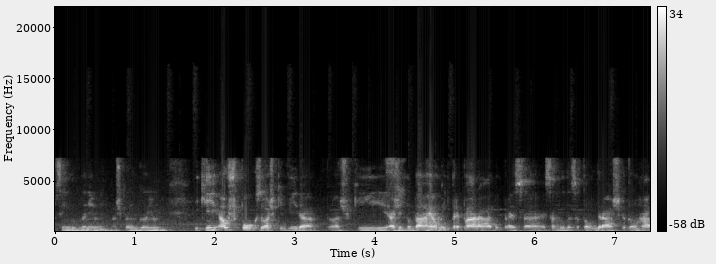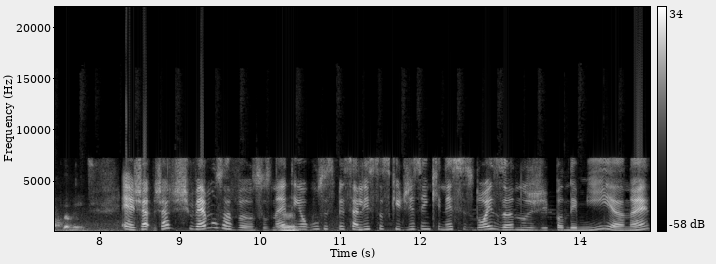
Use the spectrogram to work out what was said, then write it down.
sem dúvida nenhuma. Acho que é um ganho. E que aos poucos eu acho que virá. Eu acho que a gente não está realmente preparado para essa, essa mudança tão drástica, tão rapidamente. É, já, já tivemos avanços, né? É. Tem alguns especialistas que dizem que nesses dois anos de pandemia, né?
